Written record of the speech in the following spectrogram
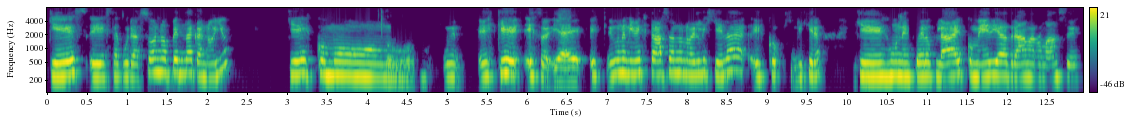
que es eh, Sakurazo no Penda Kanoyo, que es como... Oh. Es que eso, ya, es es un anime que está basado en una novela ligera, es ligera que es un style of life, comedia, drama, romance,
